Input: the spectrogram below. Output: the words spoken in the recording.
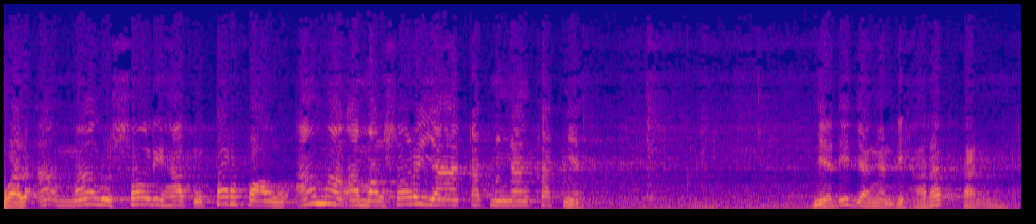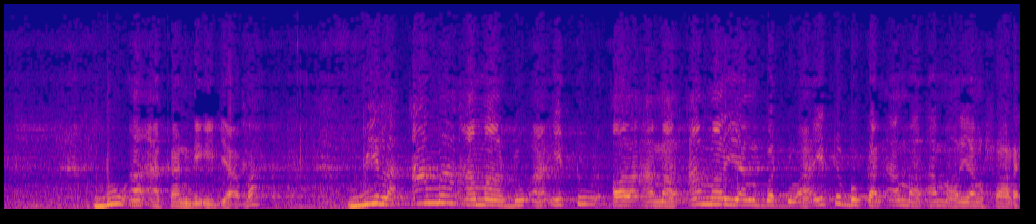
wal a'malu sholihatu tarfa'u amal-amal soleh yang akan mengangkatnya jadi jangan diharapkan doa akan diijabah bila amal-amal doa itu oleh amal-amal yang berdoa itu bukan amal-amal yang soleh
